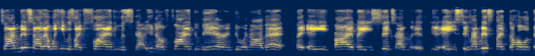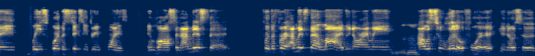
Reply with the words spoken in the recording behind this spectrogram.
So I missed all that when he was like flying through the sky, you know, flying through the air and doing all that. Like 85, 86, I missed, 86. I missed like the whole thing where he scored the 63 points in Boston. I missed that for the first, I missed that live, you know what I mean? Mm-hmm. I was too little for it, you know, to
